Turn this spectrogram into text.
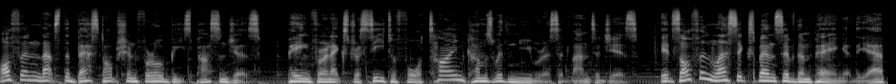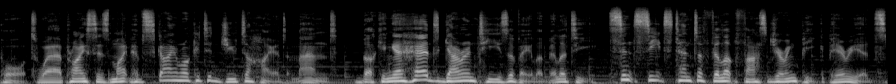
Often, that's the best option for obese passengers. Paying for an extra seat or time comes with numerous advantages. It's often less expensive than paying at the airport, where prices might have skyrocketed due to higher demand. Bucking ahead guarantees availability, since seats tend to fill up fast during peak periods.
